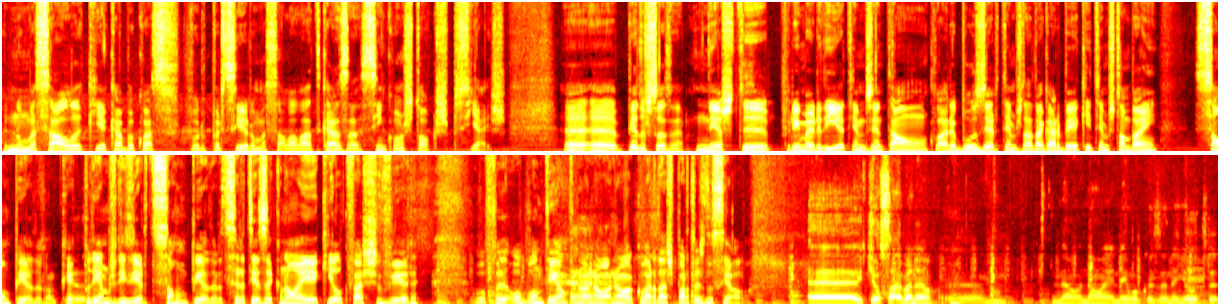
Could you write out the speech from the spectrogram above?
numa sala que acaba quase por parecer uma sala lá de casa, assim com os toques especiais. Uh, uh, Pedro Sousa, neste Sim. primeiro dia temos então Clara Buzer, temos Dada Garbeck e temos também são Pedro. São Pedro. O que é que podemos dizer de São Pedro? De certeza que não é aquele que faz chover ou, ou bom tempo, não, não, não é o que guarda as portas do céu. Uh, que eu saiba, não. Uh, não, não é nem uma coisa nem outra.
